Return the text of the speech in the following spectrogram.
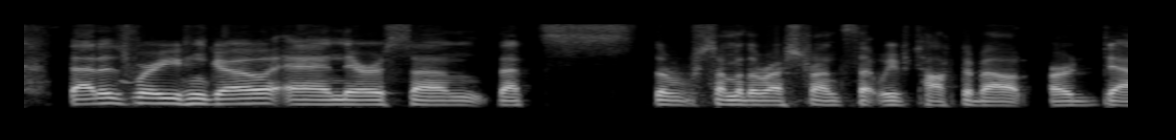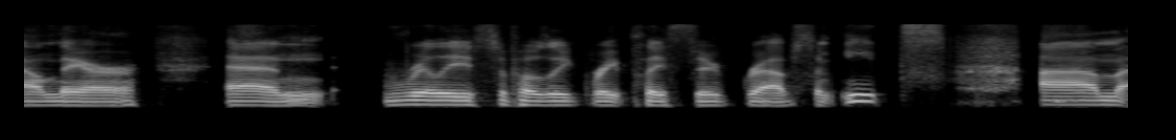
that is where you can go, and there are some. That's the some of the restaurants that we've talked about are down there, and really supposedly great place to grab some eats. Um,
